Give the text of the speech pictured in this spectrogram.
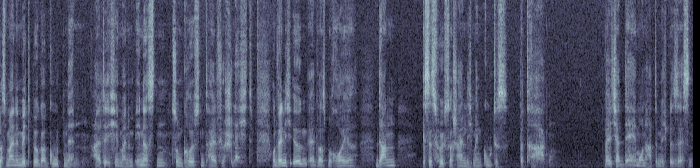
Was meine Mitbürger gut nennen, halte ich in meinem Innersten zum größten Teil für schlecht. Und wenn ich irgendetwas bereue, dann ist es höchstwahrscheinlich mein gutes Betragen. Welcher Dämon hatte mich besessen,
